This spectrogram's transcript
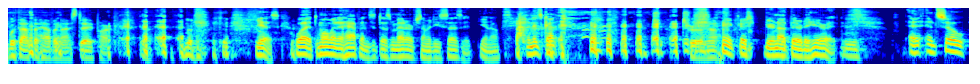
without the have a nice day part. Yeah. yes. Well, at the moment it happens, it doesn't matter if somebody says it, you know, and it's kind of true enough because you're not there to hear it. Mm. And, and so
